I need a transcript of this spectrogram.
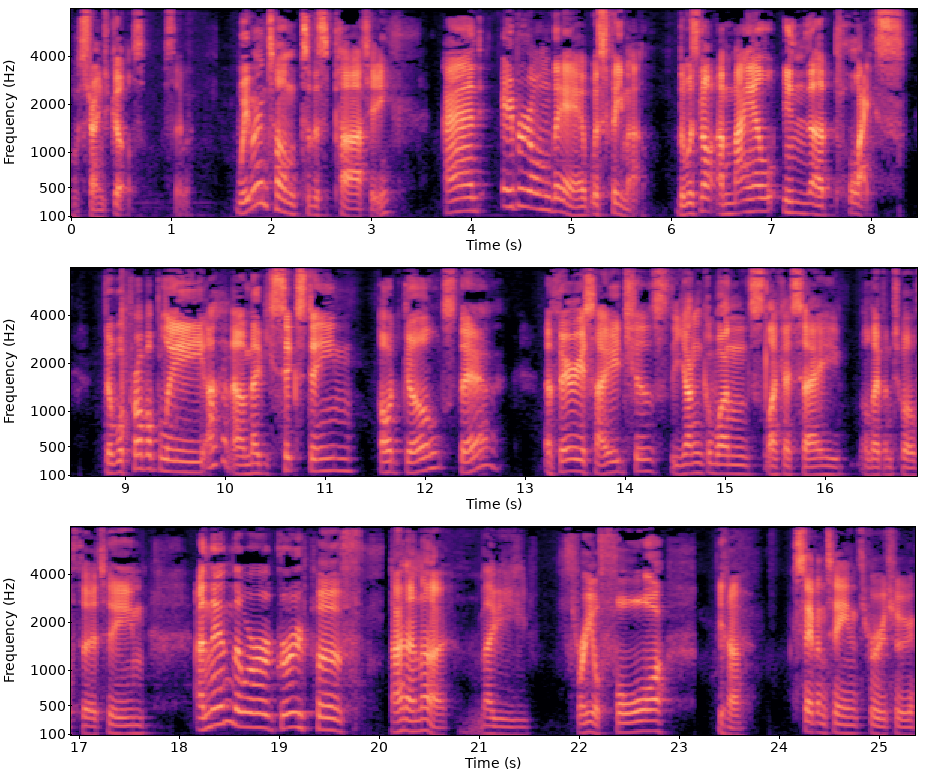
or strange girls. So we went on to this party and everyone there was female. There was not a male in the place. There were probably, I don't know, maybe 16 odd girls there of various ages. The younger ones, like I say, 11, 12, 13. And then there were a group of, I don't know, maybe three or four, you know, 17 through to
